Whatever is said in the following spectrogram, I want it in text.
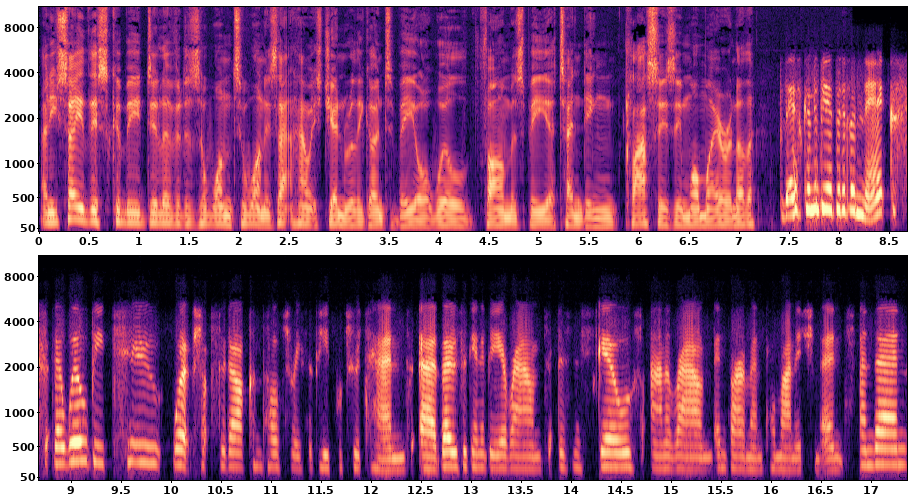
And you say this could be delivered as a one to one. Is that how it's generally going to be, or will farmers be attending classes in one way or another? There's going to be a bit of a mix. There will be two workshops that are compulsory for people to attend. Uh, those are going to be around business skills and around environmental management. And then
